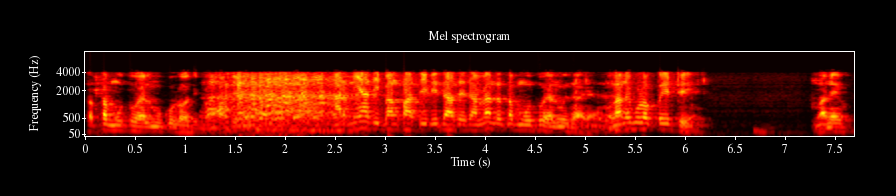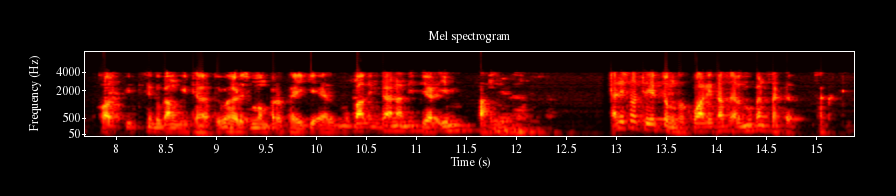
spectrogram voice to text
Tetap mutu ilmu timbang fasilitas. Artinya timbang fasilitas sampean tetap mutu ilmu saya. Mulane kula pede. Mulane khotbah sing tukang pidato harus memperbaiki ilmu. Paling enggak nanti biar im pas. Kan iso dihitung tuh kualitas ilmu kan saged saged.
